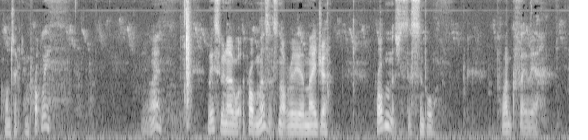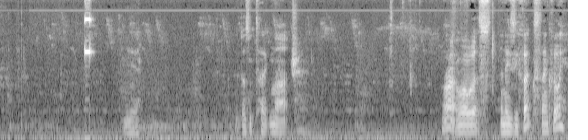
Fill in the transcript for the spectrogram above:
contacting properly. Anyway, at least we know what the problem is. It's not really a major problem, it's just a simple plug failure. Yeah. It doesn't take much. Right, well that's an easy fix, thankfully.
